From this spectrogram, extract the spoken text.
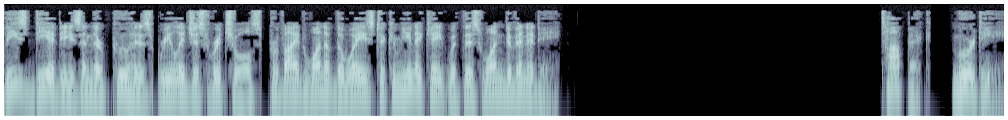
These deities and their pujas religious rituals provide one of the ways to communicate with this one divinity. Murti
